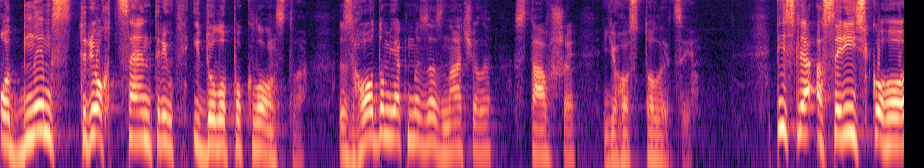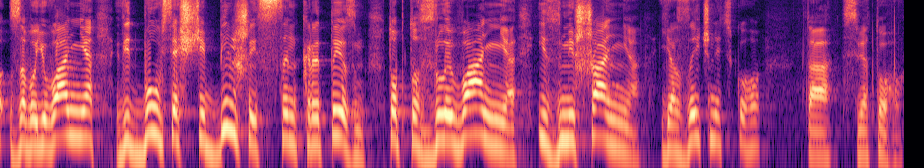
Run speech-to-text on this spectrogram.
одним з трьох центрів ідолопоклонства, згодом, як ми зазначили, ставши його столицею. Після асирійського завоювання відбувся ще більший синкретизм, тобто зливання і змішання язичницького та святого.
